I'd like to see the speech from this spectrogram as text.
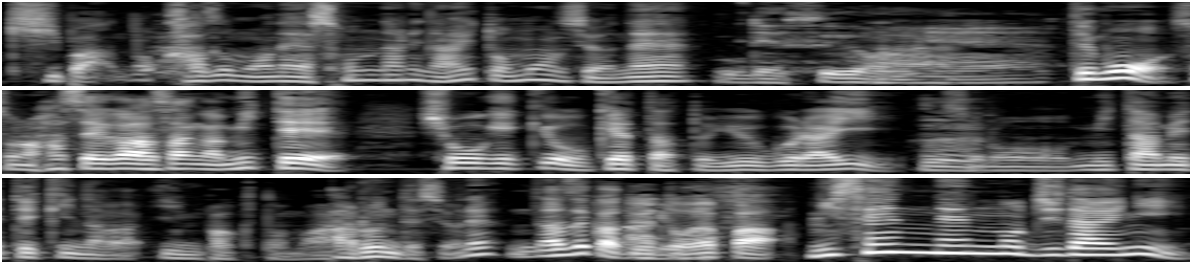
基盤の数もね、そんなにないと思うんですよね。うん、ですよね。でも、その長谷川さんが見て衝撃を受けたというぐらい、うんその見た目的なインパクトもあるんですよね。なぜかというと、やっぱ2000年の時代に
